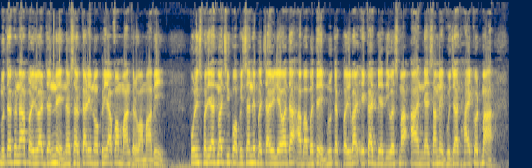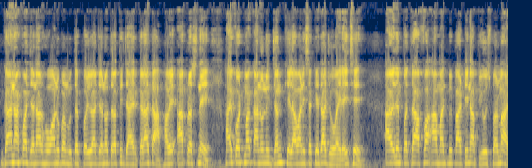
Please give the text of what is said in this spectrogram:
મૃતકના પરિવારજનને સરકારી નોકરી આપવા માંગ કરવામાં આવી. પોલીસ ફરિયાદમાં ચીફ ઓફિસરને બચાવી લેવાતા આ બાબતે મૃતક પરિવાર એકાદ બે દિવસમાં આ અન્યાય સામે ગુજરાત હાઈકોર્ટમાં ગા નાખવા જનાર હોવાનું પણ મૃતક પરિવારજનો તરફથી જાહેર કરાતા હવે આ પ્રશ્ને હાઈકોર્ટમાં કાનૂની જંગ ખેલાવાની શક્યતા જોવાઈ રહી છે. આવેદનપત્ર આપવા આમ આદમી પાર્ટીના પિયુષ પરમાર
